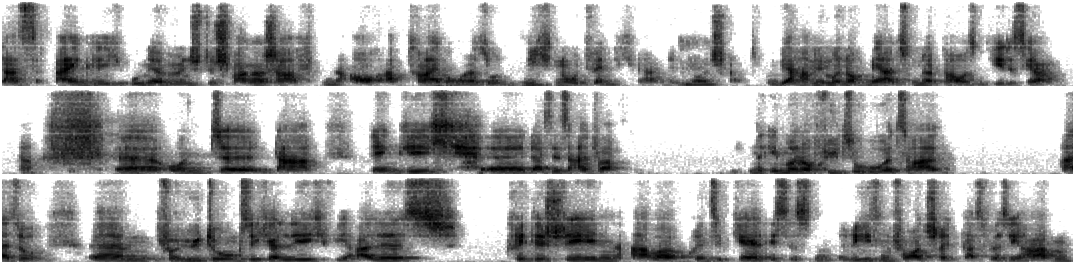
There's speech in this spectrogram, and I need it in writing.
dass eigentlich unerwünschte Schwangerschaften, auch Abtreibung oder so, nicht notwendig werden in mhm. Deutschland. Und wir haben immer noch mehr als 100.000 jedes Jahr. Ja. Äh, und äh, da denke ich, äh, das ist einfach eine immer noch viel zu hohe Zahl. Also ähm, Verhütung sicherlich wie alles kritisch sehen, aber prinzipiell ist es ein Riesenfortschritt, dass wir sie haben.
